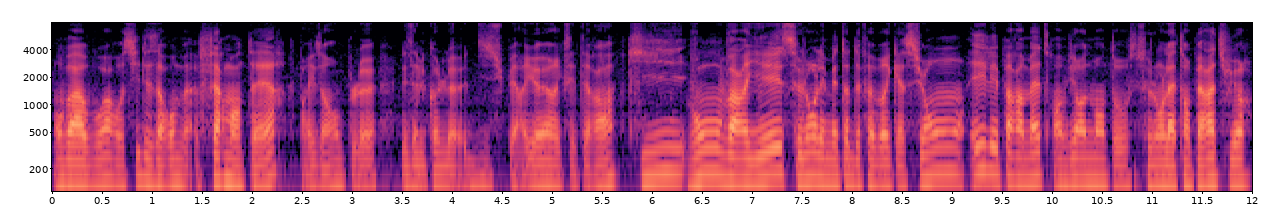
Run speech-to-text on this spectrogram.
on va avoir aussi des arômes fermentaires, par exemple les alcools dits supérieurs, etc., qui vont varier selon les méthodes de fabrication et les paramètres environnementaux, selon la température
